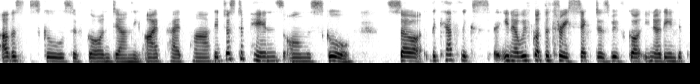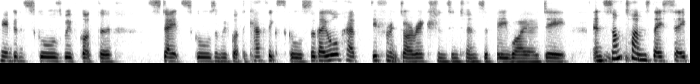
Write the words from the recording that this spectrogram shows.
other schools have gone down the iPad path. It just depends on the school. So the Catholics, you know, we've got the three sectors. We've got, you know, the independent schools, we've got the state schools, and we've got the Catholic schools. So they all have different directions in terms of BYOD. And hmm. sometimes they say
